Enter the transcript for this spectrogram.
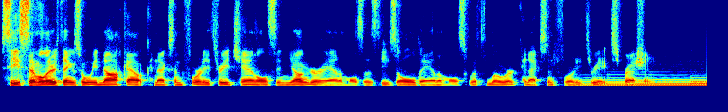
see similar things when we knock out connexin 43 channels in younger animals as these old animals with lower connexin 43 expression.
